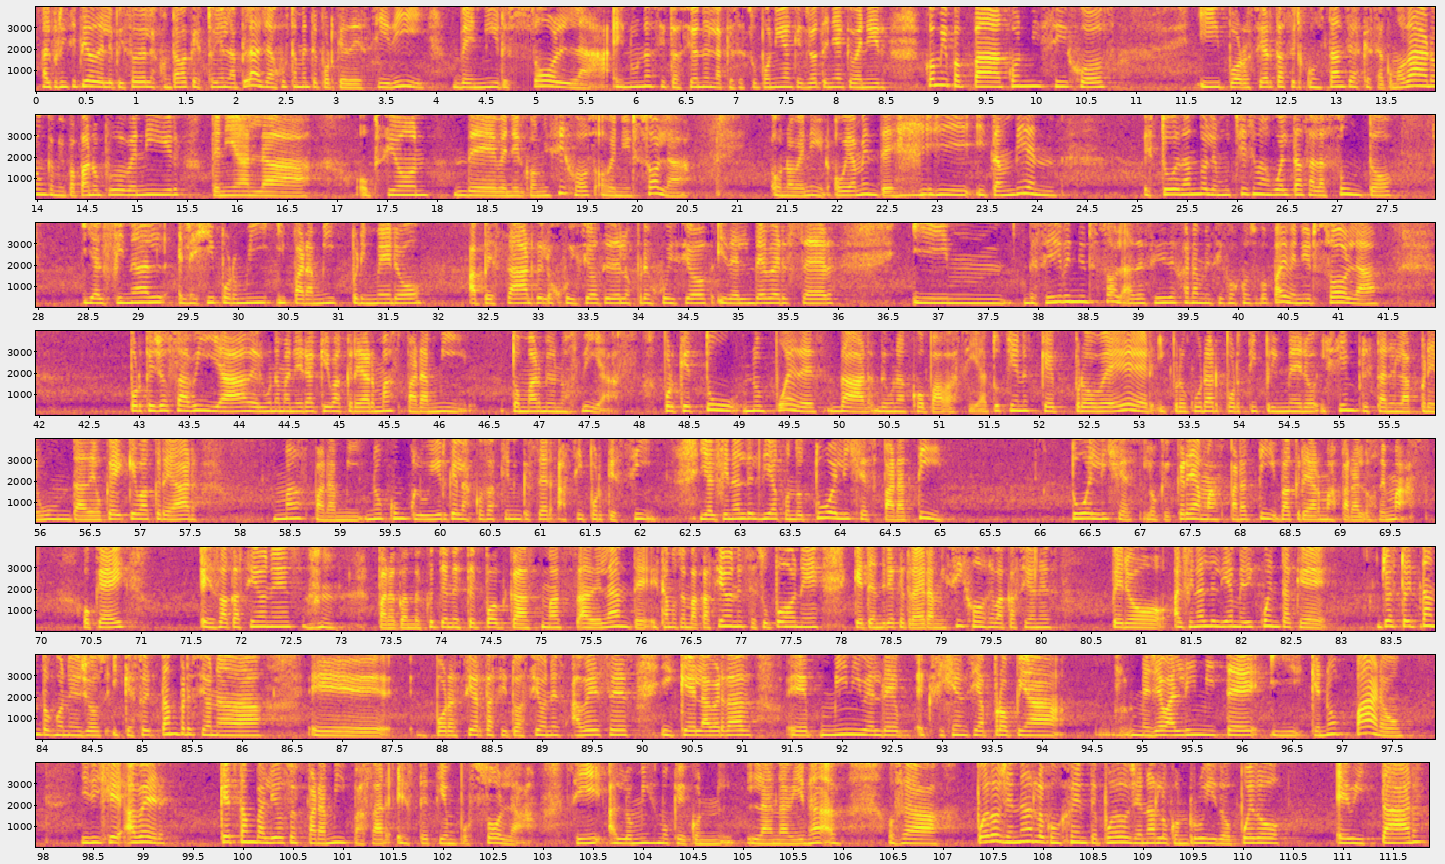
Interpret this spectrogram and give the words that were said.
Al principio del episodio les contaba que estoy en la playa justamente porque decidí venir sola en una situación en la que se suponía que yo tenía que venir con mi papá, con mis hijos y por ciertas circunstancias que se acomodaron, que mi papá no pudo venir, tenía la opción de venir con mis hijos o venir sola o no venir, obviamente. Y, y también estuve dándole muchísimas vueltas al asunto y al final elegí por mí y para mí primero, a pesar de los juicios y de los prejuicios y del deber ser. Y mm, decidí venir sola, decidí dejar a mis hijos con su papá y venir sola. porque yo sabía de alguna manera que iba a crear más para mí tomarme unos días, porque tú no puedes dar de una copa vacía, tú tienes que proveer y procurar por ti primero y siempre estar en la pregunta de, ok, ¿qué va a crear? Más para mí, no concluir que las cosas tienen que ser así porque sí. Y al final del día, cuando tú eliges para ti, tú eliges lo que crea más para ti, va a crear más para los demás. ¿Ok? Es vacaciones, para cuando escuchen este podcast más adelante. Estamos en vacaciones, se supone que tendría que traer a mis hijos de vacaciones, pero al final del día me di cuenta que yo estoy tanto con ellos y que estoy tan presionada eh, por ciertas situaciones a veces y que la verdad eh, mi nivel de exigencia propia me lleva al límite y que no paro. Y dije, a ver, ¿qué tan valioso es para mí pasar este tiempo sola? ¿Sí? A lo mismo que con la Navidad. O sea, puedo llenarlo con gente, puedo llenarlo con ruido, puedo evitar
